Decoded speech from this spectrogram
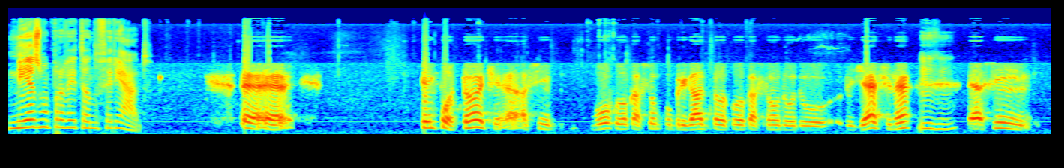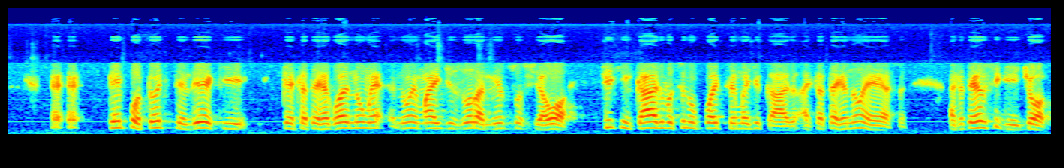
mesmo aproveitando o feriado. É, é, é importante, é, assim, boa colocação, obrigado pela colocação do, do, do Jeff, né? Uhum. É assim, é, é, é importante entender que, que a estratégia agora não é, não é mais de isolamento social. Ó, fique em casa, você não pode sair mais de casa. A estratégia não é essa. A estratégia é o seguinte, ó,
